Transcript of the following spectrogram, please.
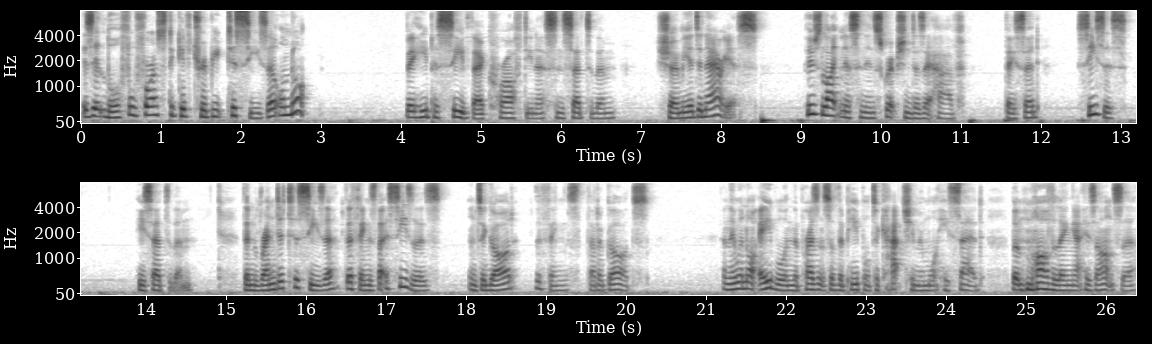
Is it lawful for us to give tribute to Caesar or not? But he perceived their craftiness and said to them, Show me a denarius. Whose likeness and inscription does it have? They said, Caesar's. He said to them, Then render to Caesar the things that are Caesar's, and to God the things that are God's. And they were not able in the presence of the people to catch him in what he said, but marvelling at his answer,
